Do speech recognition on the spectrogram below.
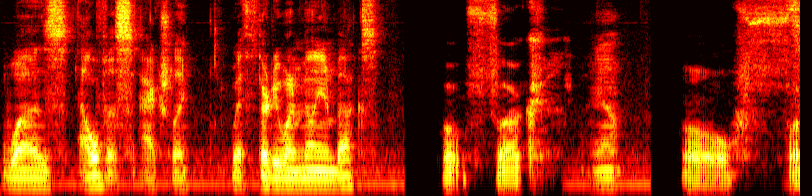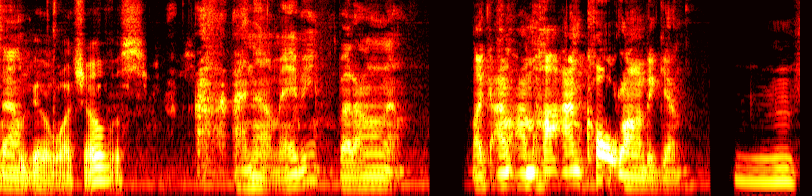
was elvis actually with 31 million bucks Oh fuck! yeah Oh fuck! So- we gotta watch Elvis. i know maybe but i don't know like i'm i'm, hot, I'm cold on it again Mm,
